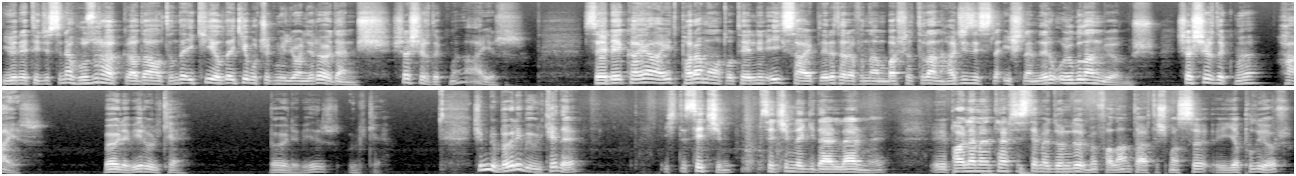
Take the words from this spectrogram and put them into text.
yöneticisine huzur hakkı adı altında 2 yılda 2,5 milyon lira ödenmiş. Şaşırdık mı? Hayır. SBK'ya ait Paramount Oteli'nin ilk sahipleri tarafından başlatılan haciz işlemleri uygulanmıyormuş. Şaşırdık mı? Hayır. Böyle bir ülke. Böyle bir ülke. Şimdi böyle bir ülkede işte seçim, seçimle giderler mi, e, parlamenter sisteme dönülür mü falan tartışması e, yapılıyor.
